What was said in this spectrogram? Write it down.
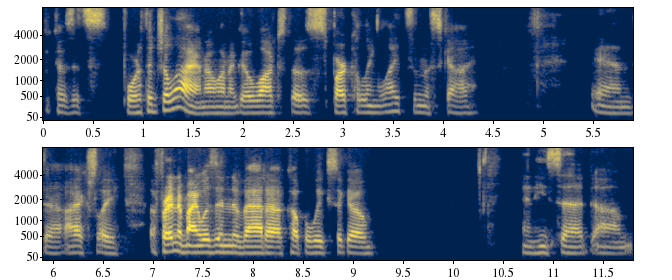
because it's 4th of July and I want to go watch those sparkling lights in the sky. And uh, I actually, a friend of mine was in Nevada a couple weeks ago and he said, um,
